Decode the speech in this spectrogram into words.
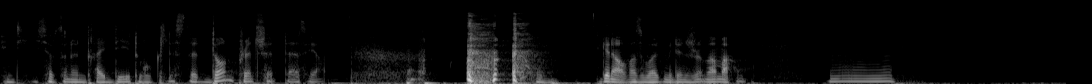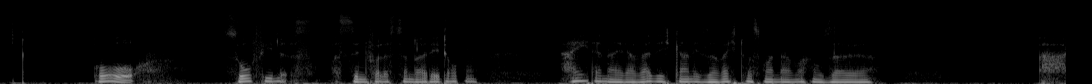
in die, ich habe so eine 3D-Druckliste. Don't print shit, da ist ja. genau, was wollten wir denn schon immer machen? Hm. Oh, so vieles, was sinnvoll ist zum 3D-Drucken. Heide, nein, da weiß ich gar nicht so recht, was man da machen soll. Ah,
